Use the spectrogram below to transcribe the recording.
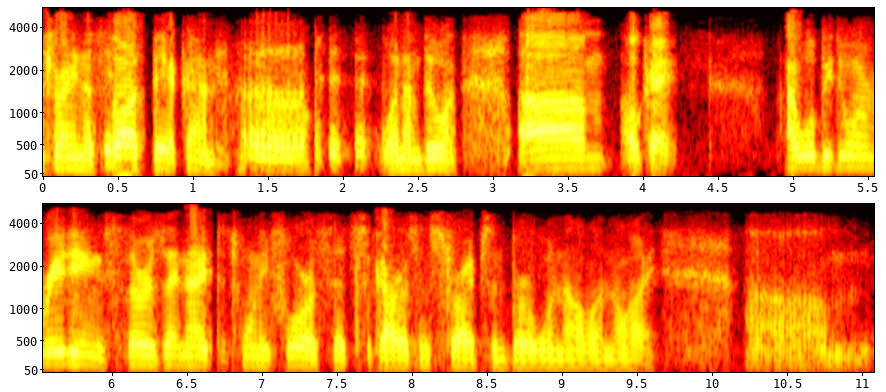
train of thought back on uh, what I'm doing. Um. Okay. I will be doing readings Thursday night, the 24th, at Cigars and Stripes in Berwyn, Illinois. Um,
